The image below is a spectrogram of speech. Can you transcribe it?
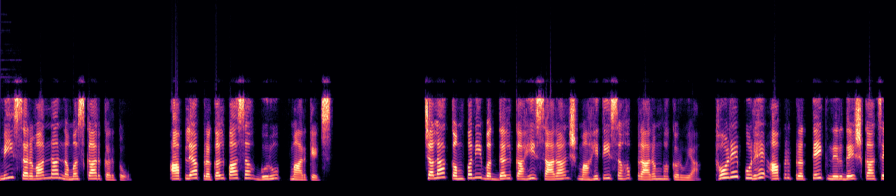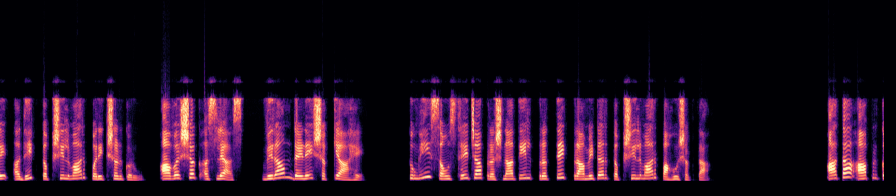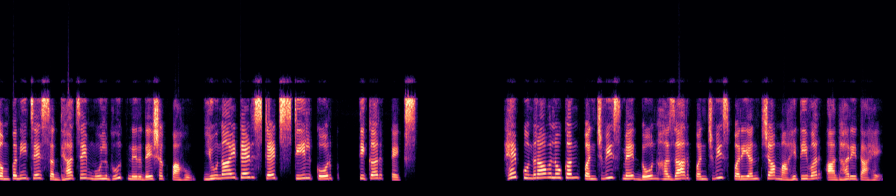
मी सर्वांना नमस्कार करतो. आपल्या प्रकल्पासह गुरु मार्केट्स. चला कंपनीबद्दल काही सारांश माहितीसह प्रारंभ करूया. थोडे पुढे आपण प्रत्येक निर्देशकाचे अधिक तपशीलवार परीक्षण करू. आवश्यक असल्यास विराम देणे शक्य आहे. तुम्ही संस्थेच्या प्रश्नातील प्रत्येक प्रामीटर तपशीलवार पाहू शकता. आता आप कंपनीचे सध्याचे मूलभूत निर्देशक पाहू. United States Steel Corp ticker X. हे पुनरावलोकन पंचवीस मे दोन हजार पंचवीस पर्यंतच्या माहितीवर आधारित आहे.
